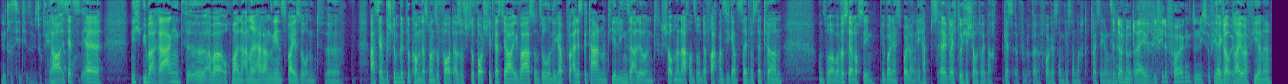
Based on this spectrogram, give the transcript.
Interessiert hier sowieso keinen. Ja, ist jetzt äh, nicht überragend, äh, aber auch mal eine andere Herangehensweise und äh, Hast ja bestimmt mitbekommen, dass man sofort, also sofort steht fest, ja, ich war's und so und ich habe alles getan und hier liegen sie alle und schaut mal nach und so und da fragt man sich die ganze Zeit, was der Turn und so, aber wirst du ja noch sehen. Wir wollen ja nicht spoilern. Ich hab's äh, gleich durchgeschaut heute Nacht, gest, äh, vorgestern, gestern Nacht, weiß ich nicht. Sind doch nur drei, wie viele Folgen? Sind nicht so viele. ja, ich glaube drei oder vier, ne?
